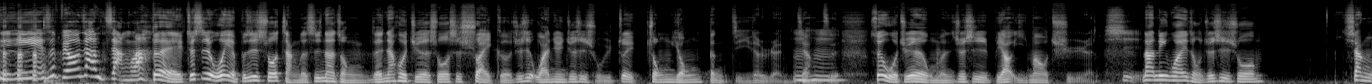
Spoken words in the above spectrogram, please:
你你也是不用这样讲啦。对，就是我也不是说长得是那种人家会觉得说是帅哥，就是完全就是属于最中庸等级的人这样子。所以我觉得我们就是不要以貌取人。是。那另外一种就是说，像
